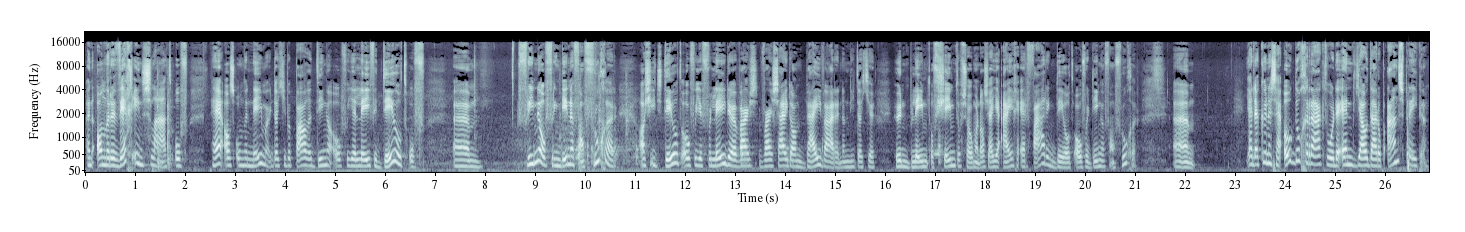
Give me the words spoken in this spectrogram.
een andere weg inslaat. Of hè, als ondernemer dat je bepaalde dingen over je leven deelt. Of ehm, vrienden of vriendinnen van vroeger. Als je iets deelt over je verleden waar, waar zij dan bij waren. Dan niet dat je hun blamed of shamed of zo. Maar als jij je eigen ervaring deelt over dingen van vroeger. Um, ja, daar kunnen zij ook door geraakt worden en jou daarop aanspreken.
